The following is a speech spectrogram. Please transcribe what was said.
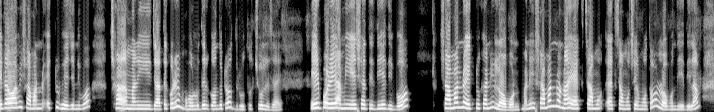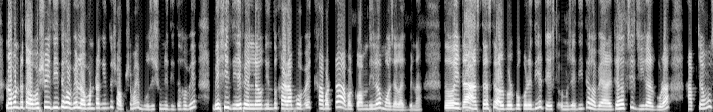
এটাও আমি সামান্য একটু ভেজে নিব। মানি যাতে করে হলুদের গন্ধটাও দ্রুত চলে যায়। এরপরে আমি এর সাথে দিয়ে দিব সামান্য একটুখানি লবণ। মানে সামান্য না এক চামচ এক চামচের মতো লবণ দিয়ে দিলাম। লবণটা তো অবশ্যই দিতে হবে। লবণটা কিন্তু সবসময় বুঝে শুনে দিতে হবে। বেশি দিয়ে ফেললেও কিন্তু খারাপ হবে খাবারটা আবার কম দিলেও মজা লাগবে না। তো এটা আস্তে, আস্তে অল্প, অল্প করে দিয়ে টেস্ট অনুযায়ী দিতে হবে। আর এটা হচ্ছে জিরার গুঁড়া। ১/২ চামচ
